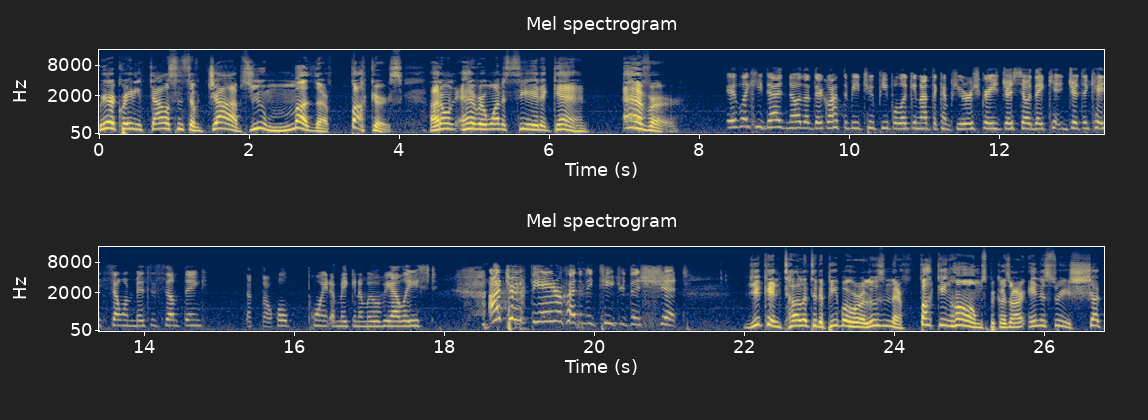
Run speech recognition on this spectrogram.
We are creating thousands of jobs, you motherfuckers. I don't ever want to see it again. Ever." It's like he does know that there's gonna have to be two people looking at the computer screen just so they can, just in case someone misses something. That's the whole point of making a movie, at least. I took theater class and they teach you this shit. You can tell it to the people who are losing their fucking homes because our industry is shut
